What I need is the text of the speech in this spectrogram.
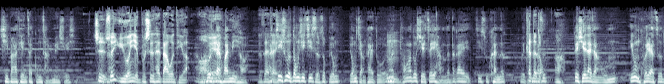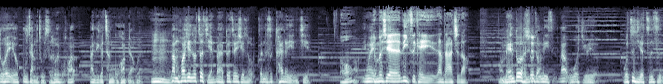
七八天在工厂里面学习。是，所以语文也不是太大问题了，会带翻译哈。那技术的东西其实说不用不用讲太多，因为同样都学这一行的，大概技术看得会看得懂啊。对学员来讲，我们因为我们回来之后都会由部长主持会花。办了一个成果发表会，嗯，那我们发现说这几年办对这些选手真的是开了眼界，哦，因为有没有一些例子可以让大家知道？哦，每年都有很多种例子。那我觉得我自己的侄子，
